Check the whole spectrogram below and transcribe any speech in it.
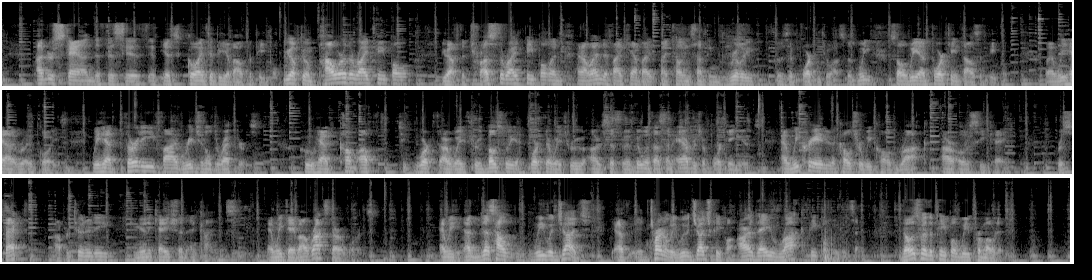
Understand that this is it's going to be about the people. You have to empower the right people. You have to trust the right people. And, and I'll end, if I can, by, by telling you something really was important to us. Because we, so we had 14,000 people and we had employees. We had 35 regional directors who had come up to work our way through, mostly worked their way through our system and been with us an average of 14 years. And we created a culture we called ROCK, R-O-C-K. Respect, opportunity, communication, and kindness. And we gave out Rockstar Awards. And we, and that's how we would judge internally. We would judge people. Are they rock people, we would say. Those were the people we promoted.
